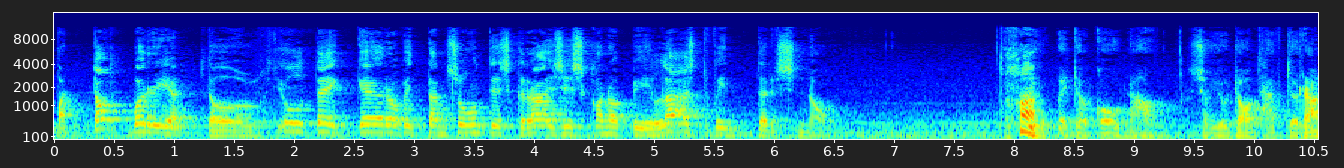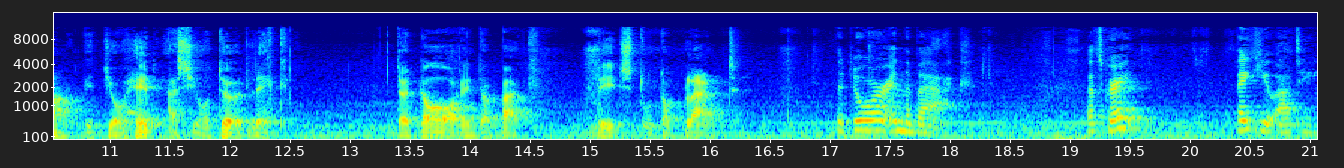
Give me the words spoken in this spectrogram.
But don't worry at all. You'll take care of it and soon this crisis gonna be last winter's snow. Huh. You better go now, so you don't have to run with your head as your third leg. The door in the back leads to the plant. The door in the back. That's great. Thank you, Ahti.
